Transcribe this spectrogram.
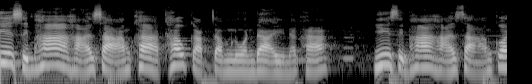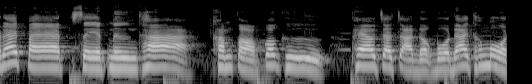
25 หาร 3 ค่ะ เท่ากับจำนวนใดนะคะ 25 หาร 3 ก็ได้ 8 เศษหนึ่งค่ะคำตอบก็คือ แพลวจะจัดดอกบัวได้ทั้งหมด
